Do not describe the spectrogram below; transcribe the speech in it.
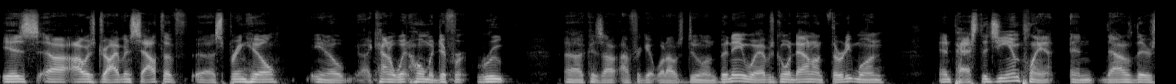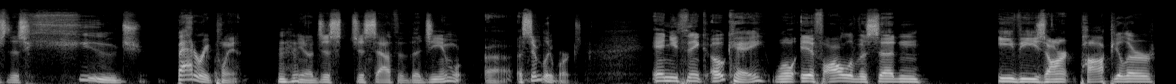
Is uh, I was driving south of uh, Spring Hill. You know, I kind of went home a different route because I, I forget what I was doing. But anyway, I was going down on 31 and past the GM plant, and now there's this huge battery plant, mm-hmm. you know, just just south of the GM uh, assembly works. And you think, okay, well, if all of a sudden EVs aren't popular,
